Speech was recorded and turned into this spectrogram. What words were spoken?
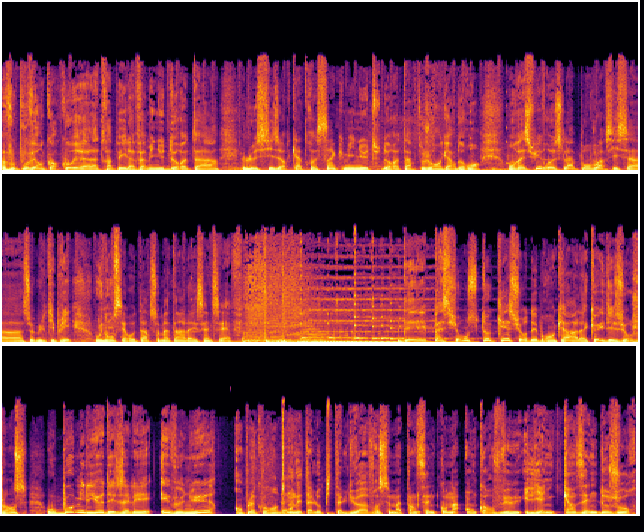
Vous pouvez encore courir à l'attraper. Il a 20 minutes de retard. Le 6h04, 5 minutes de retard, toujours en gare de Rouen. On va suivre cela pour voir si ça se multiplie ou non ces retards ce matin à la SNCF des patients stockés sur des brancards à l'accueil des urgences au beau milieu des allées et venues en plein courant d'air. On est à l'hôpital du Havre ce matin, scène qu'on a encore vue il y a une quinzaine de jours.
